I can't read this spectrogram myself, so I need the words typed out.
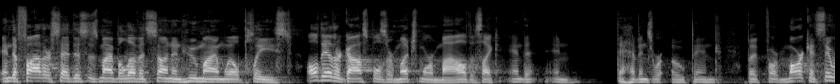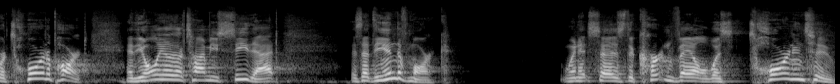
And the Father said, This is my beloved Son in whom I am well pleased. All the other Gospels are much more mild. It's like, and, and the heavens were opened. But for markets, they were torn apart. And the only other time you see that is at the end of Mark, when it says the curtain veil was torn in two.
